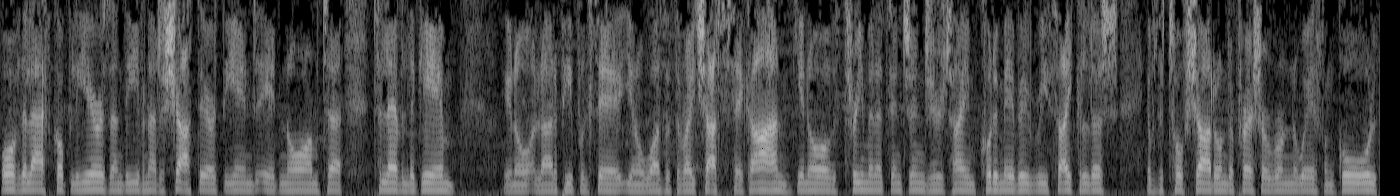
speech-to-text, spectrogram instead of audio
over the last couple of years, and they even had a shot there at the end, Aidan Orme to to level the game You know, a lot of people say, you know, was it the right shot to take on? You know, it was three minutes into injury time. Could have maybe recycled it. It was a tough shot under pressure, running away from goal. It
